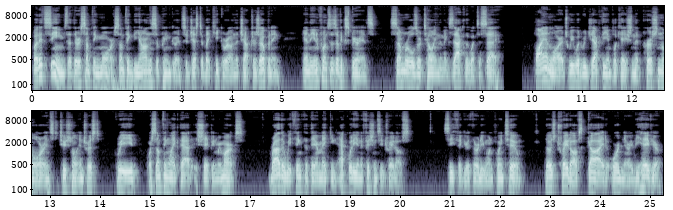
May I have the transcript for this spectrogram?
But it seems that there is something more, something beyond the supreme good suggested by Kikero in the chapter's opening, and the influences of experience. Some rules are telling them exactly what to say. By and large, we would reject the implication that personal or institutional interest, greed, or something like that is shaping remarks. Rather, we think that they are making equity and efficiency trade offs. See Figure 31.2. Those trade offs guide ordinary behavior.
